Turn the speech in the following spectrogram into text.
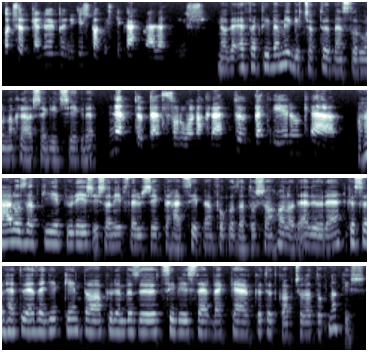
a csökkenő bűnügyi statisztikák mellett is. Na, de effektíven mégiscsak többen szorulnak rá a segítségre. Nem többen szorulnak rá, többet érünk el. A hálózat kiépülés és a népszerűség tehát szépen fokozatosan halad előre. Köszönhető ez egyébként a különböző civil szervekkel kötött kapcsolatoknak is?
